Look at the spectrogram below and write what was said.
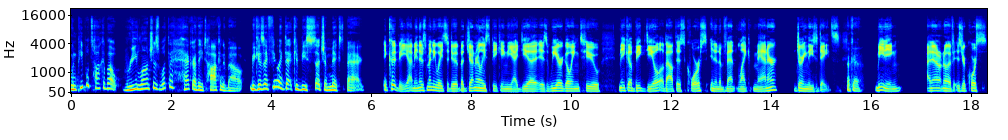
when people talk about relaunches, what the heck are they talking about? Because I feel like that could be such a mixed bag. It could be. I mean, there's many ways to do it, but generally speaking, the idea is we are going to make a big deal about this course in an event like manner during these dates. Okay. Meaning, and I don't know if is your course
